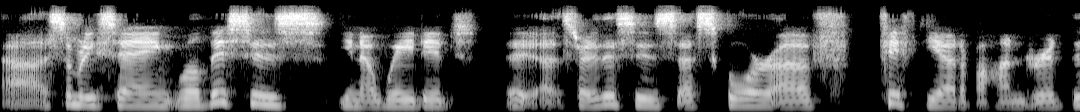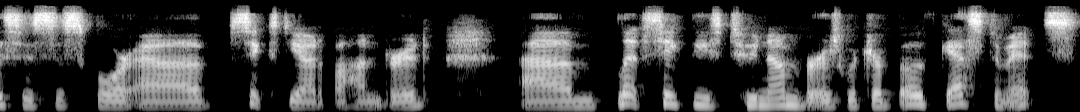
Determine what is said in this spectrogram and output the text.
uh, somebody saying, well, this is, you know, weighted, uh, uh sorry, this is a score of 50 out of 100. This is a score of 60 out of 100. Um, let's take these two numbers, which are both guesstimates,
